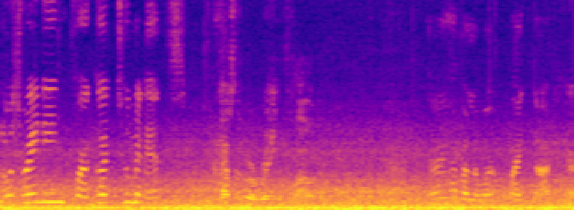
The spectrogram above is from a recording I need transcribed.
It was raining for a good two minutes. Passed through a rain cloud. I have a little white dot here.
